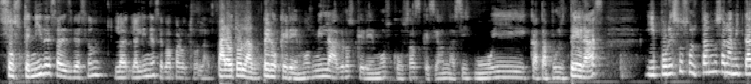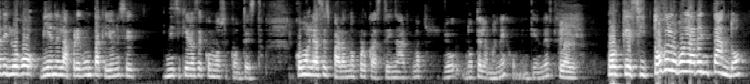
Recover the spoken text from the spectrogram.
sostenida esa desviación, la, línea se va para otro lado. Para otro lado. Pero queremos milagros, queremos cosas que sean así muy catapulteras y por eso soltamos a la mitad y luego viene la pregunta que yo ni, sé, ni siquiera sé cómo se contesta. ¿Cómo le haces para no procrastinar? No, pues yo no te la manejo, ¿me entiendes? Claro. Porque si todo lo voy aventando,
